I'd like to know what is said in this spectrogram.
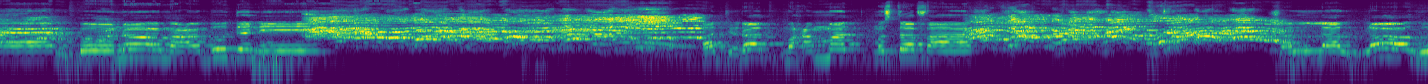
আর কোন মাবুদ নেই। হজরত মোহাম্মদ মুস্তফা সাল্লাল্লাহু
